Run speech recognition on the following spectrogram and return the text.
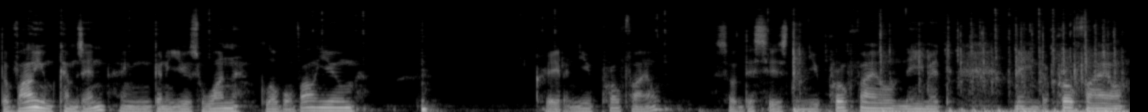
the volume comes in. I'm going to use one global volume, create a new profile. So this is the new profile, name it, name the profile,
